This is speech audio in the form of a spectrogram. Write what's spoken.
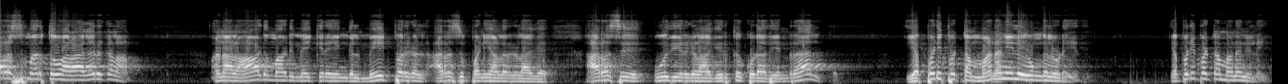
அரசு மருத்துவராக இருக்கலாம். ஆனால் ஆடு மாடு மேய்க்கிற எங்கள் மேய்ப்பர்கள் அரசு பணியாளர்களாக அரசு ஊதியர்களாக இருக்கக்கூடாது என்றால் எப்படிப்பட்ட மனநிலை உங்களுடையது? எப்படிப்பட்ட மனநிலை?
